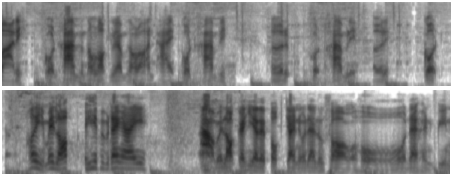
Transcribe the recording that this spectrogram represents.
มาดิ กดข้ามมันต้องล็อกอยู่แล้วมันต้องล็อกอันท้าย กดข้ามดิ เออ กดข้ามดิ เออดิ กด เฮ้ยไม่ล็อกเฮ้ยเป็นไปได้ไง อ้าวไม่ล็อกก็เฮียอะไรตกใจนึกว่าได้ลูกซอง โอ้โห ได้แผ่นกวิน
